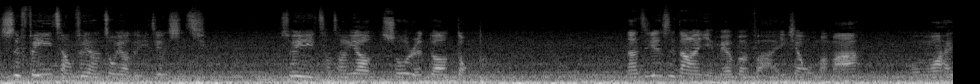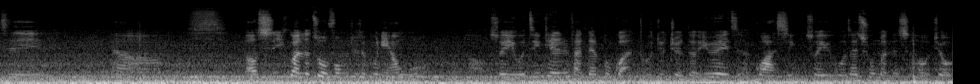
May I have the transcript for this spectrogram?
是非常非常重要的一件事情，所以常常要所有人都要动。那这件事当然也没有办法影响我妈妈，我妈妈还是呃。保持一贯的作风就是不鸟我，好，所以我今天反正不管，我就觉得因为一直很挂心，所以我在出门的时候就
